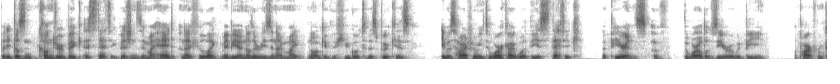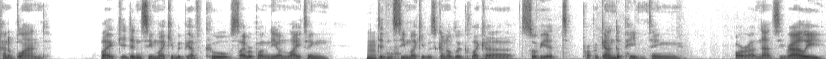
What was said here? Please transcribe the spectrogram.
but it doesn't conjure big aesthetic visions in my head. And I feel like maybe another reason I might not give the Hugo to this book is it was hard for me to work out what the aesthetic appearance of the world of Zero would be, apart from kind of bland. Like it didn't seem like it would have cool cyberpunk neon lighting didn't seem like it was going to look like a Soviet propaganda painting or a Nazi rally.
